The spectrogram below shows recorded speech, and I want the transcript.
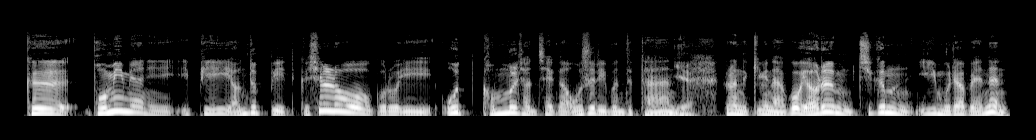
그 봄이면 이 잎이 연두빛 그 실록으로 이 옷 건물 전체가 옷을 입은 듯한 예. 그런 느낌이 나고 여름 지금 이 무렵에는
